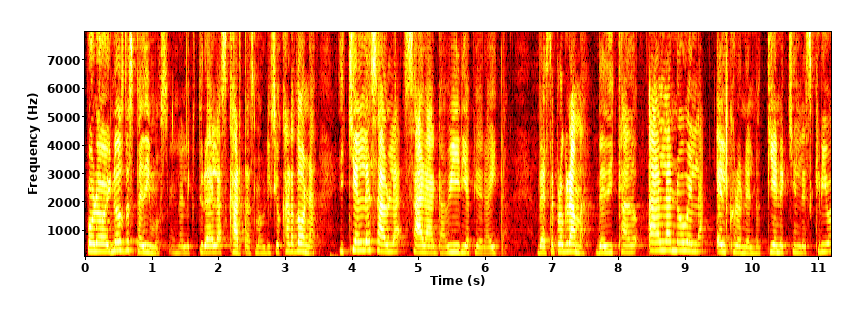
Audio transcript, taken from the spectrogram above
Por hoy nos despedimos en la lectura de las cartas Mauricio Cardona y quien les habla Sara Gaviria Piedraíta de este programa dedicado a la novela El coronel no tiene quien le escriba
